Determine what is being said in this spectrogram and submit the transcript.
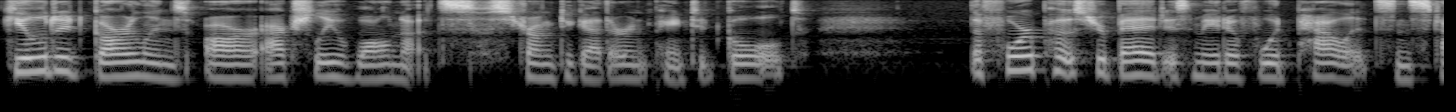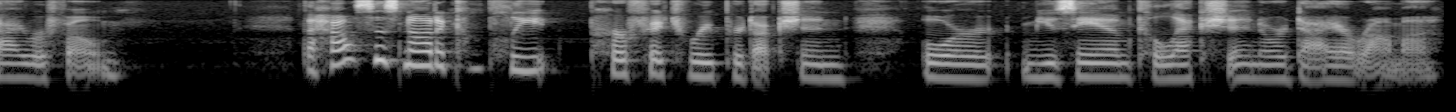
Gilded garlands are actually walnuts strung together and painted gold. The four poster bed is made of wood pallets and styrofoam. The house is not a complete, perfect reproduction or museum collection or diorama.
